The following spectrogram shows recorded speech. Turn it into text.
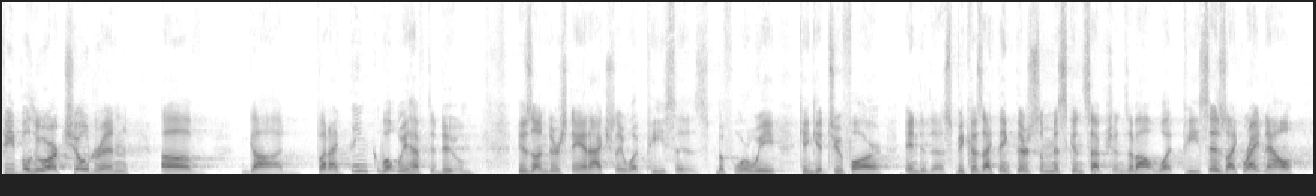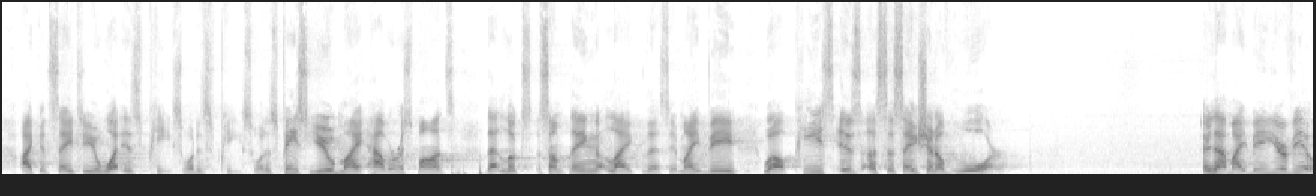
people who are children of God. But I think what we have to do is understand actually what peace is before we can get too far into this. Because I think there's some misconceptions about what peace is. Like right now, I could say to you, What is peace? What is peace? What is peace? You might have a response that looks something like this. It might be, Well, peace is a cessation of war. And that might be your view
